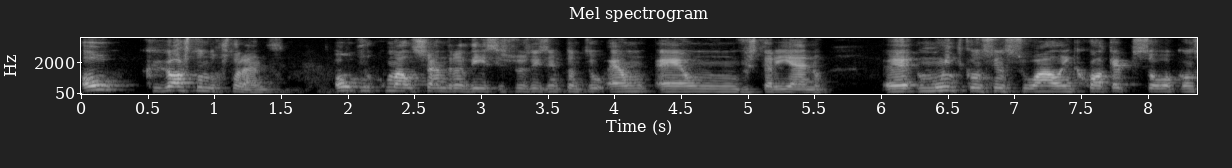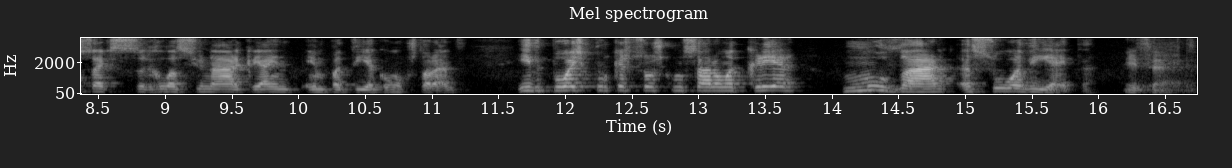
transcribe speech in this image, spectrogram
ou que gostam do restaurante, ou porque, como a Alexandra disse, as pessoas dizem, portanto, é um, é um vegetariano eh, muito consensual, em que qualquer pessoa consegue se relacionar, criar empatia com o restaurante, e depois porque as pessoas começaram a querer mudar a sua dieta. Exato.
